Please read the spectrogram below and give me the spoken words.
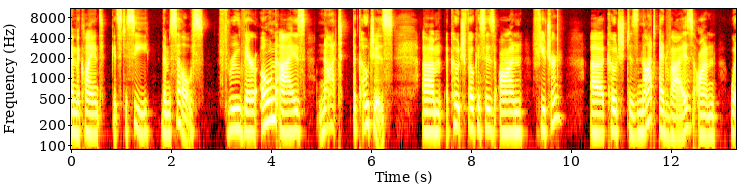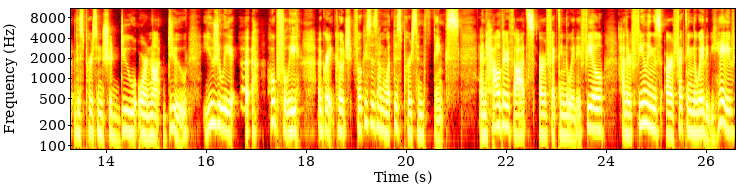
and the client gets to see themselves through their own eyes, not the coach's. Um, a coach focuses on future. A coach does not advise on what this person should do or not do. Usually, uh, hopefully, a great coach focuses on what this person thinks and how their thoughts are affecting the way they feel, how their feelings are affecting the way they behave,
